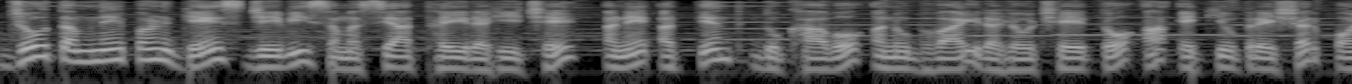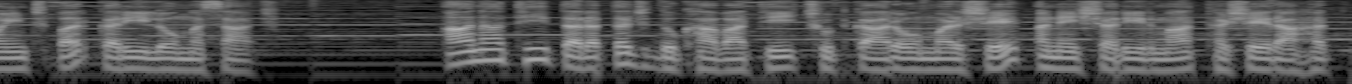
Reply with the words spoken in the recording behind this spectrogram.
જો તમને પણ ગેસ જેવી સમસ્યા થઈ રહી છે અને અત્યંત દુખાવો અનુભવાઈ રહ્યો છે તો આ એક્યુપ્રેશર પોઈન્ટ્સ પર કરી લો મસાજ આનાથી તરત જ દુખાવાથી છુટકારો મળશે અને શરીરમાં થશે રાહત.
